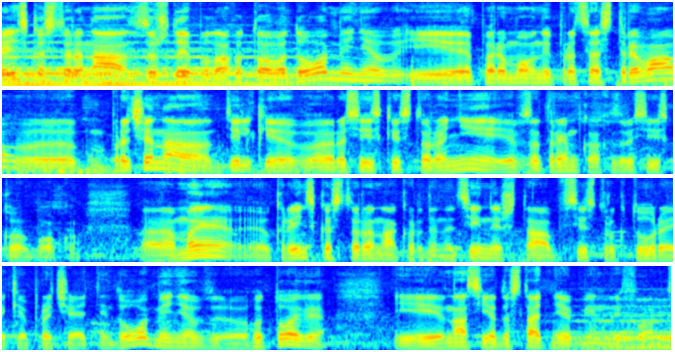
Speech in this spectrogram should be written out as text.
Українська сторона завжди була готова до обмінів, і перемовний процес тривав. Е, Причина тільки в російській стороні і в затримках з російського боку. Е, Ми, українська сторона, координаційний штаб, всі структури, які причетні до обмінів, е, готові, і в нас є достатній обмінний фонд.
